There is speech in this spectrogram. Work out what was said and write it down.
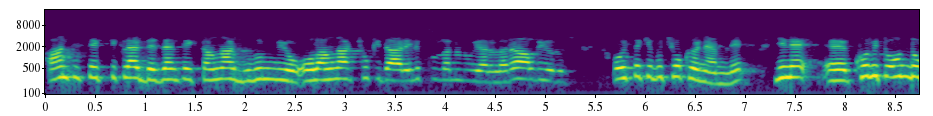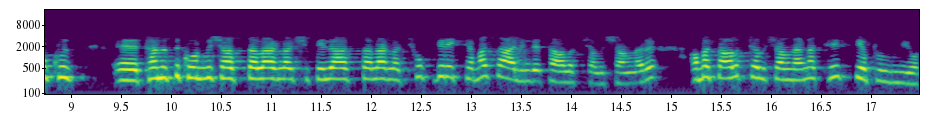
Antiseptikler, dezenfektanlar bulunmuyor. Olanlar çok idareli kullanın uyarıları alıyoruz. Oysa ki bu çok önemli. Yine e, COVID-19 e, tanısı konmuş hastalarla, şüpheli hastalarla çok direkt temas halinde sağlık çalışanları. Ama sağlık çalışanlarına test yapılmıyor.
